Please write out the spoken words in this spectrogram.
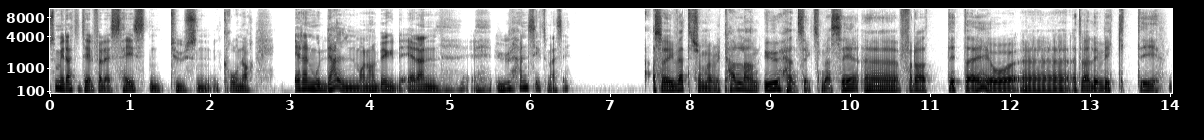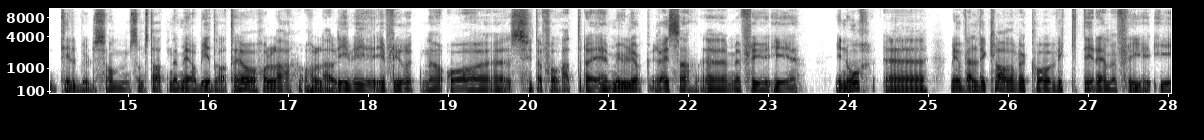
som, i dette tilfellet er 16 000 kroner. Er den modellen man har bygd, er den uhensiktsmessig? Altså, Jeg vet ikke om jeg vil kalle den uhensiktsmessig. for da dette er jo eh, et veldig viktig tilbud som, som, staten er med og bidrar til å holde, holde liv i, i, flyrutene og eh, syte for at det er mulig å reise eh, med fly i, i nord. Vi er jo veldig klar over hvor viktig det er med fly i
